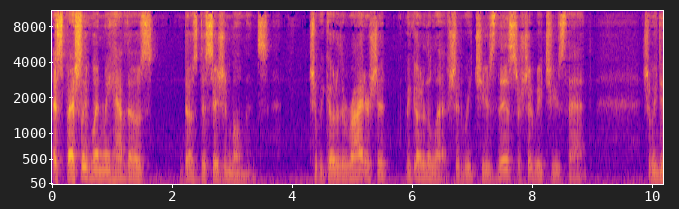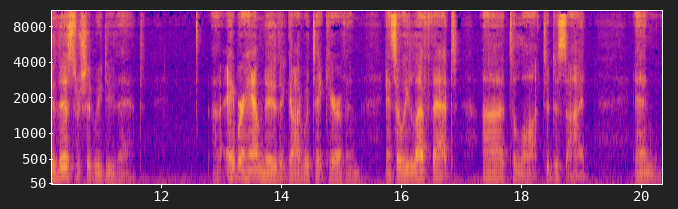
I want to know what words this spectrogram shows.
especially when we have those those decision moments. Should we go to the right or should we go to the left? Should we choose this or should we choose that? Should we do this or should we do that? Uh, Abraham knew that God would take care of him, and so he left that uh, to Lot to decide. And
